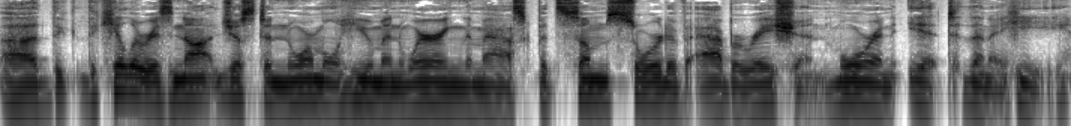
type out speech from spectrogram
uh, the the killer is not just a normal human wearing the mask, but some sort of aberration, more an it than a he.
